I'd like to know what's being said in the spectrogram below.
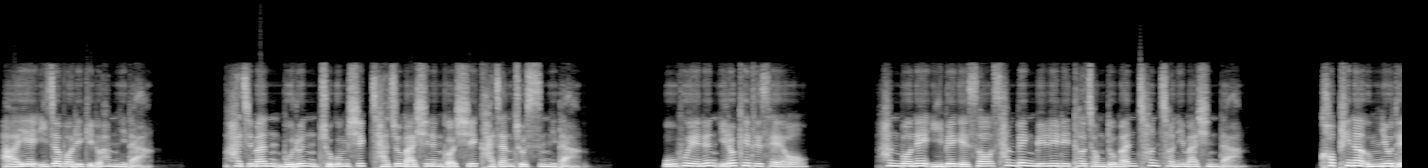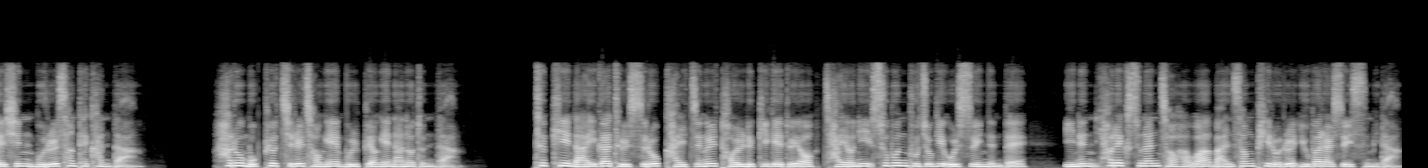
아예 잊어버리기도 합니다. 하지만 물은 조금씩 자주 마시는 것이 가장 좋습니다. 오후에는 이렇게 드세요. 한 번에 200에서 300ml 정도만 천천히 마신다. 커피나 음료 대신 물을 선택한다. 하루 목표치를 정해 물병에 나눠둔다. 특히 나이가 들수록 갈증을 덜 느끼게 되어 자연히 수분 부족이 올 수 있는데 이는 혈액순환 저하와 만성 피로를 유발할 수 있습니다.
